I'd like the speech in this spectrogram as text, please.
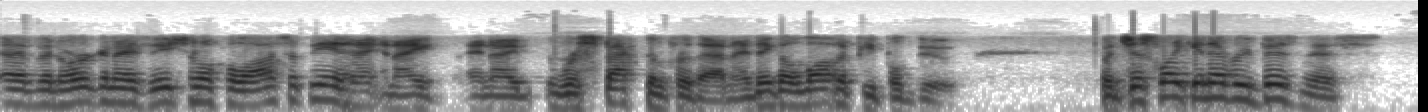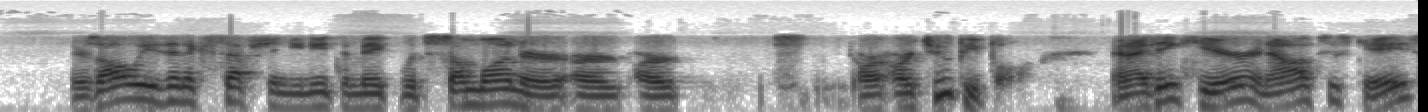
have an organizational philosophy, and I, and I and I respect them for that. And I think a lot of people do. But just like in every business, there's always an exception you need to make with someone or or or, or, or two people. And I think here in Alex's case,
